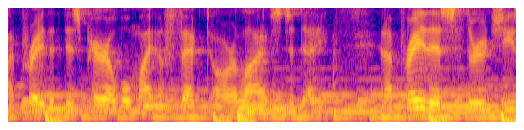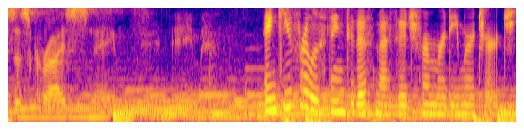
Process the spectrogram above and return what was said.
I pray that this parable might affect our lives today. And I pray this through Jesus Christ's name. Amen. Thank you for listening to this message from Redeemer Church.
